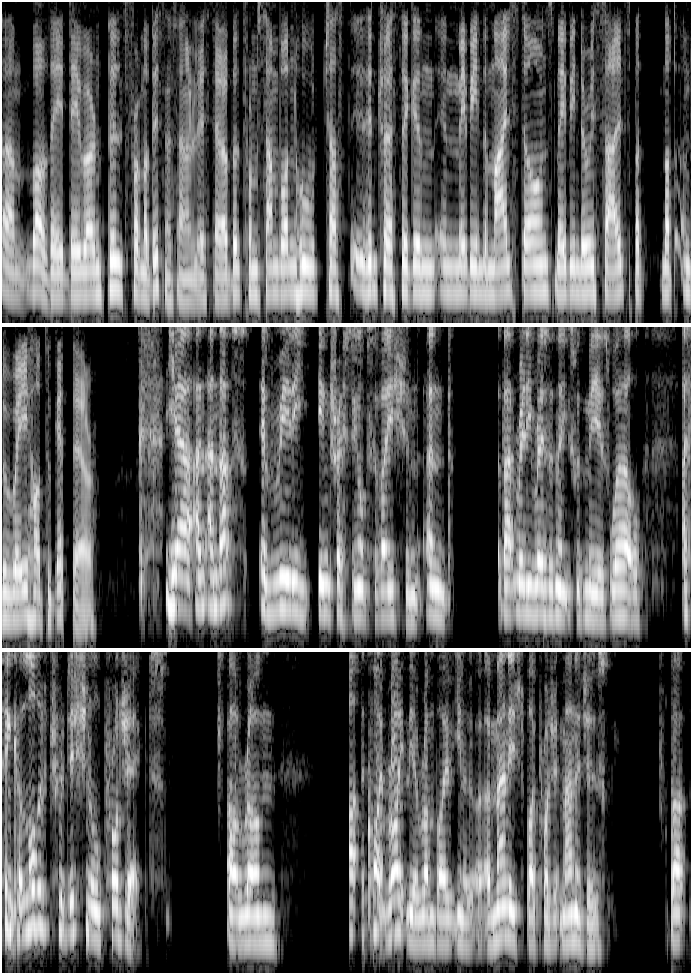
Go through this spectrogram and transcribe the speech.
Um, well, they, they weren't built from a business analyst. They were built from someone who just is interested in, in maybe in the milestones, maybe in the results, but not on the way how to get there. Yeah, and, and that's a really interesting observation. And that really resonates with me as well. I think a lot of traditional projects are run, uh, quite rightly, are run by, you know, are managed by project managers. But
